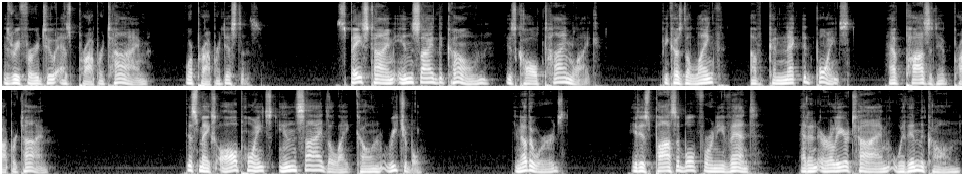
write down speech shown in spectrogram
is referred to as proper time or proper distance. Space-time inside the cone is called time-like because the length of connected points have positive proper time. This makes all points inside the light cone reachable. In other words, it is possible for an event at an earlier time within the cone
